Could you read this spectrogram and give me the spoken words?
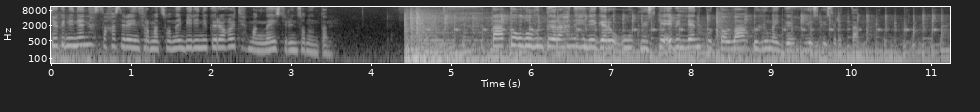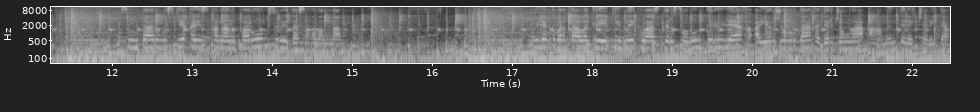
Видео күнінен сақасыры информационный беріні көріғыт маңнай сүрін сонунтан. Таатты улуғын тырахан хелегер у күйіске әбілден құтталлақ бұғымайғы өз көсірітті. Сунтар ұске қайысқанан паром сырыта сағаланна. Үлі кварталы креативный кластер сонун көріләқ айыр жоғырда қадер жоңға анын телетчарыйды.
